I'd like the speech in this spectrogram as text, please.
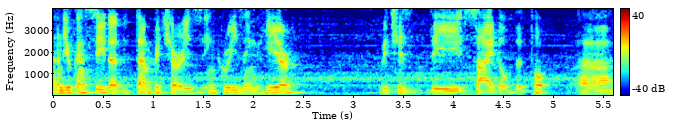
and you can see that the temperature is increasing here which is the side of the top uh,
